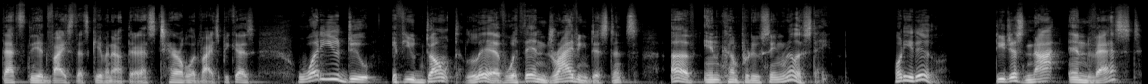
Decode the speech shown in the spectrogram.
that's the advice that's given out there. That's terrible advice because what do you do if you don't live within driving distance of income producing real estate? What do you do? Do you just not invest?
